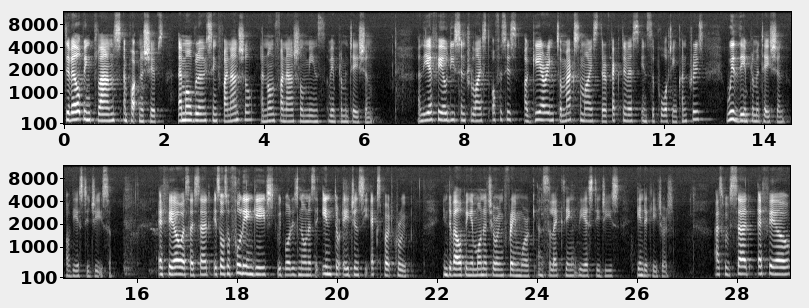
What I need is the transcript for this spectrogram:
developing plans and partnerships, and mobilizing financial and non financial means of implementation. And the FAO decentralized offices are gearing to maximize their effectiveness in supporting countries with the implementation of the SDGs. FAO, as I said, is also fully engaged with what is known as the Interagency Expert Group in developing a monitoring framework and selecting the SDGs indicators. As we've said, FAO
